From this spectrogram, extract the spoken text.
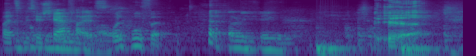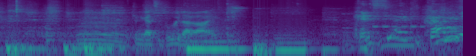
Weil es ein bisschen schärfer ist. und Hufe. Soll ich fliegen? Mm, die ganze Brühe da rein. Kennst du die eigentlich gar nicht?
